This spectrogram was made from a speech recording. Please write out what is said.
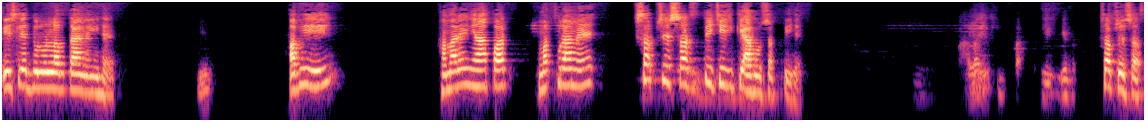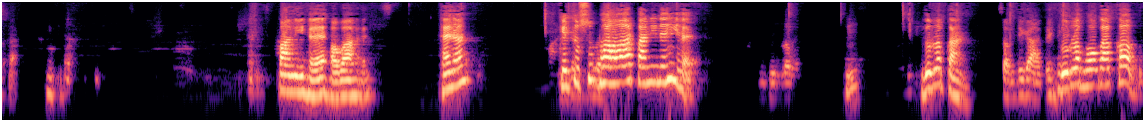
इसलिए दुर्लभता नहीं है। अभी हमारे यहाँ पर मथुरा में सबसे सस्ती चीज़ क्या हो सकती है? सबसे सस्ता। पानी है हवा है। है ना? किंतु शुद्ध हवा पानी नहीं है। हम्म? दुर्लभ कहा है? सब्ज़ी का आते दुर्लभ होगा कब?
